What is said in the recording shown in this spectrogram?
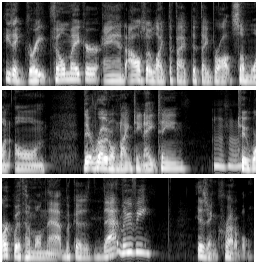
he's a great filmmaker, and I also like the fact that they brought someone on that wrote on 1918 mm-hmm. to work with him on that because that movie is incredible.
